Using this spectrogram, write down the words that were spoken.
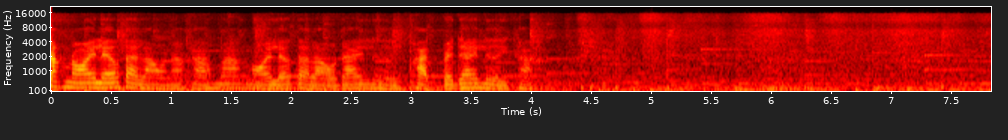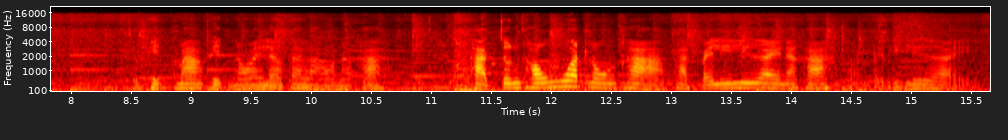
ากน้อยแล้วแต่เรานะคะ มากน้อยแล้วแต่เราได้เลย ผัดไปได้เลยค่ะ จะเผ็ดมากเผ็ดน้อยแล้วแต่เรานะคะ ผัดจนเขางวดลงค่ะ ผัดไปเรื่อยๆนะคะ ผัดไปเรื่อยๆ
